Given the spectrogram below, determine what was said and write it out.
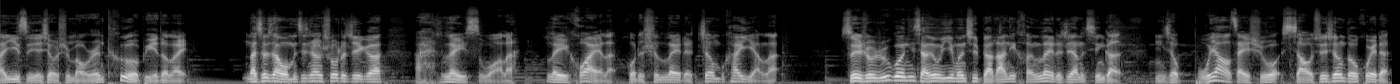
那意思也就是某人特别的累。那就像我们经常说的这个，哎，累死我了，累坏了，或者是累得睁不开眼了。所以说，如果你想用英文去表达你很累的这样的情感，你就不要再说小学生都会的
